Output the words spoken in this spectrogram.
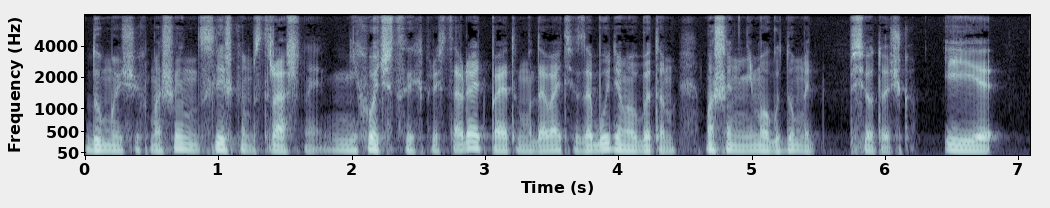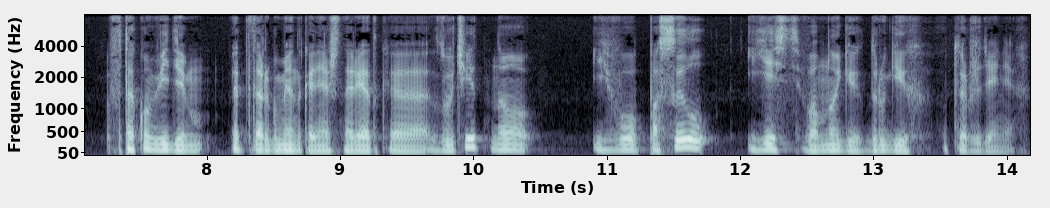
думающих машин слишком страшные. Не хочется их представлять, поэтому давайте забудем об этом. Машины не могут думать, все, точка. И в таком виде этот аргумент, конечно, редко звучит, но его посыл есть во многих других утверждениях.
